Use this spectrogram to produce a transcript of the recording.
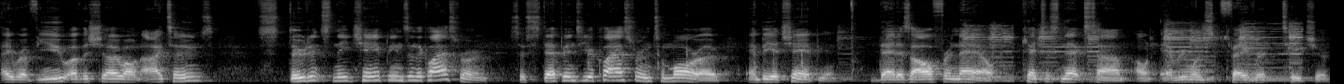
a review of the show on iTunes. Students need champions in the classroom, so step into your classroom tomorrow and be a champion. That is all for now. Catch us next time on everyone's favorite teacher.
